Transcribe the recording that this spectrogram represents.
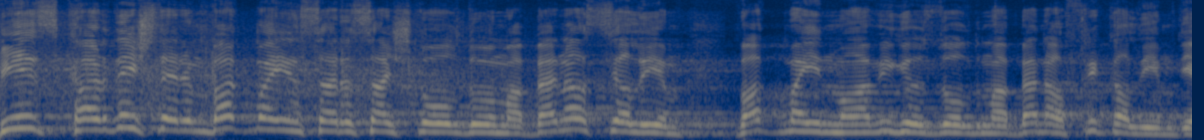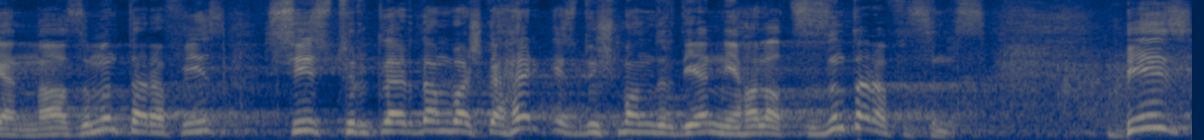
Biz kardeşlerim bakmayın sarı saçlı olduğuma ben Asyalıyım, bakmayın mavi gözlü olduğuma ben Afrikalıyım diyen Nazım'ın tarafıyız. Siz Türklerden başka herkes düşmandır diyen Nihal Atsız'ın tarafısınız. Biz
